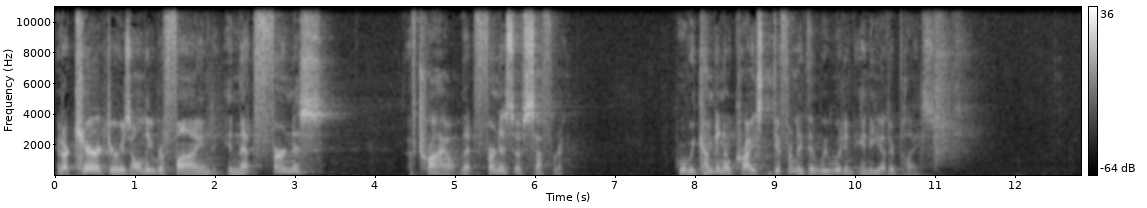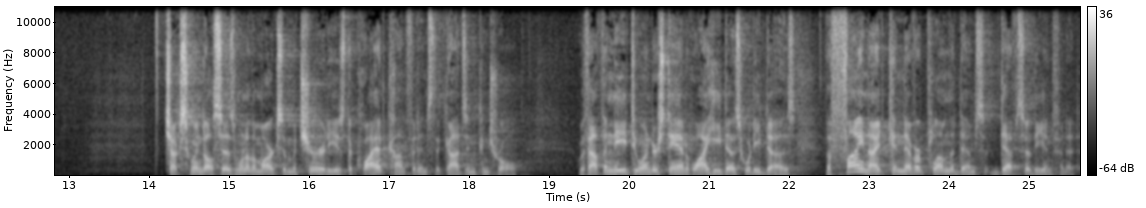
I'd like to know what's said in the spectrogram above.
And our character is only refined in that furnace of trial, that furnace of suffering, where we come to know Christ differently than we would in any other place. Chuck Swindoll says one of the marks of maturity is the quiet confidence that God's in control. Without the need to understand why he does what he does, the finite can never plumb the depths of the infinite.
